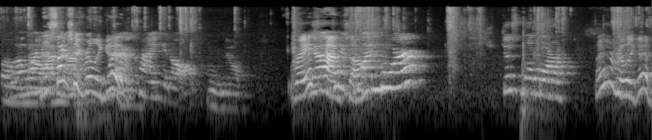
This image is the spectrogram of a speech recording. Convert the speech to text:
Oh, Well, no. This is not- actually really We're good. trying it all. Oh no. Ray Yeah, had some. one more. Just one more. These are really good.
